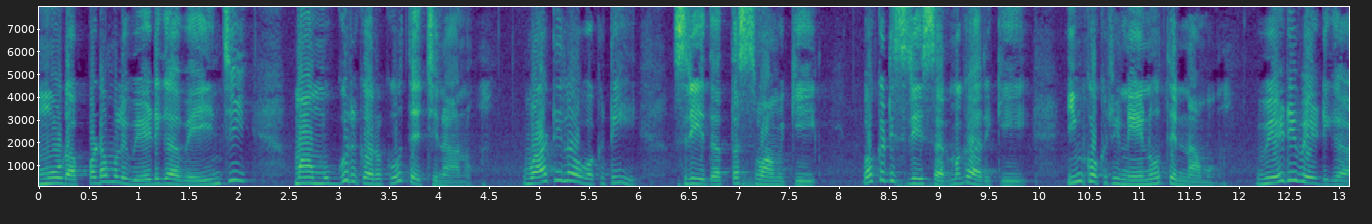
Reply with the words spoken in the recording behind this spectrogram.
మూడు అప్పడములు వేడిగా వేయించి మా ముగ్గురి కొరకు తెచ్చినాను. వాటిలో ఒకటి శ్రీ దత్తస్వామికి ఒకటి శ్రీ శర్మ గారికి ఇంకొకటి నేను తిన్నాము. వేడి వేడిగా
